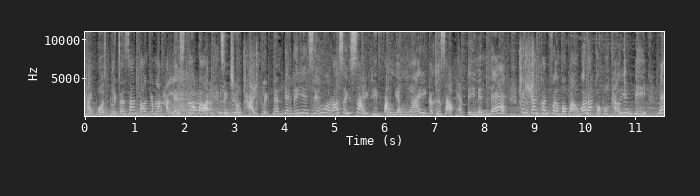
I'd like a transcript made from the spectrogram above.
ชายโพสต์คลิปสั้นๆ ตอนกำลังหัดเล่นสโนว์บอร์ด ซึ่งช่วงท้ายคลิปนั้นยังได้ยินเสียงหัวเราะใสๆที่ฟังยังไงก็คือสาวแพตตี้แน่ๆ เป็นการ confirm เบาๆ ว่ารักของพวกเขายังดี แม้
